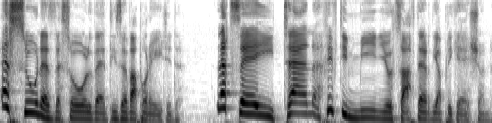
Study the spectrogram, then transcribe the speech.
as soon as the solvent is evaporated. Let's say 10-15 minutes after the application.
